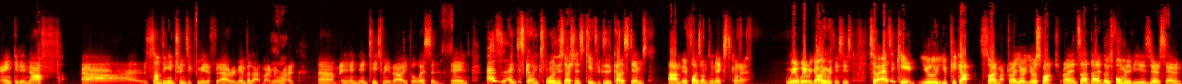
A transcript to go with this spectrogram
anchored enough, uh, something intrinsic for me to uh, remember that moment, Yeah. right? Um, and, and, and teach me a valuable lesson. And as I just go exploring this notion as kids, because it kind of stems, um, it flows on to the next kind of where where we're going with this is. So as a kid, you you pick up so much, right? You're you're a sponge, right? It's that, that those formative years, zero to seven,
